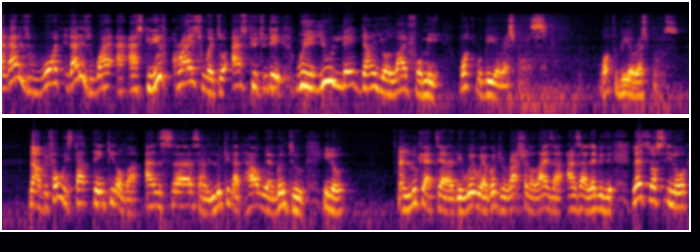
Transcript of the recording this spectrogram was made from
And that is what that is why I ask you, if Christ were to ask you today, will you lay down your life for me? What would be your response? What would be your response? Now, before we start thinking of our answers and looking at how we are going to, you know, and look at uh, the way we are going to rationalize our answer and everything, let's just, you know,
